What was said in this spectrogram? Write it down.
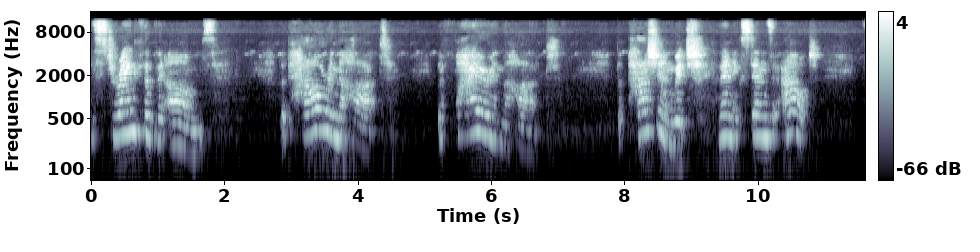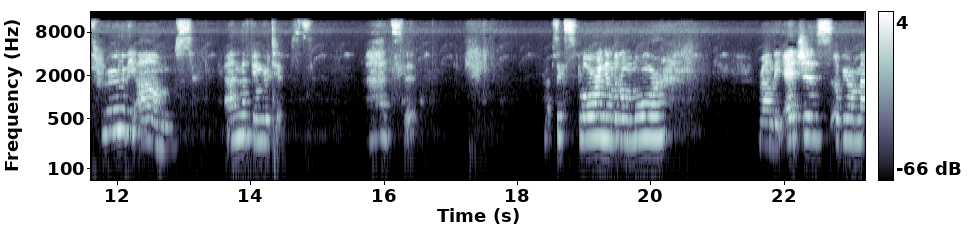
the strength of the arms, the power in the heart, the fire in the heart, the passion which then extends out through the arms and the fingertips. That's it. Perhaps exploring a little more around the edges of your mat,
